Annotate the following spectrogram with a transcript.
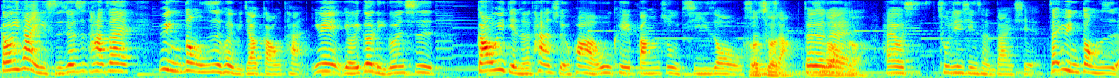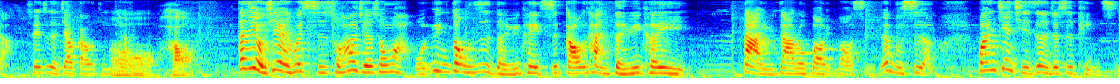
高低碳饮食，就是它在运动日会比较高碳，因为有一个理论是高一点的碳水化合物可以帮助肌肉生长，对对对，还有促进新陈代谢，在运动日啊，所以这个叫高低碳。哦，好。但是有些人会吃错，他会觉得说哇，我运动日等于可以吃高碳，等于可以大鱼大肉暴饮暴食，那不是啊。关键其实真的就是品质，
